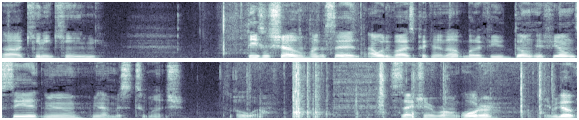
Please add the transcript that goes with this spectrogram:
uh, Kenny King, decent show. Like I said, I would advise picking it up, but if you don't, if you don't see it, you know, you're not missing too much. Oh well. This is actually in wrong order. Here we go.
